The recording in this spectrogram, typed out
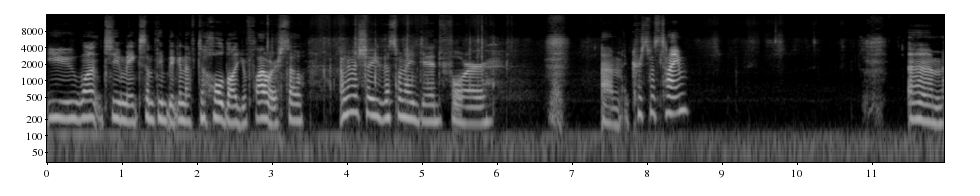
you want to make something big enough to hold all your flowers. So I'm going to show you this one I did for um, Christmas time. Um,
